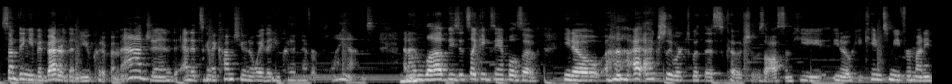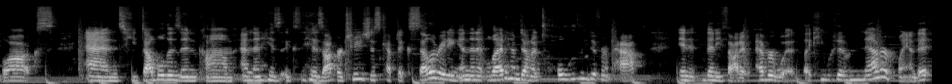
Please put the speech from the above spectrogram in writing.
something even better than you could have imagined and it's going to come to you in a way that you could have never planned and i mm-hmm. love these it's like examples of you know i actually worked with this coach it was awesome he you know he came to me for money blocks and he doubled his income and then his his opportunities just kept accelerating and then it led him down a totally different path in, than he thought it ever would like he would have never planned it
